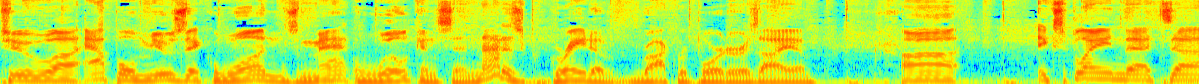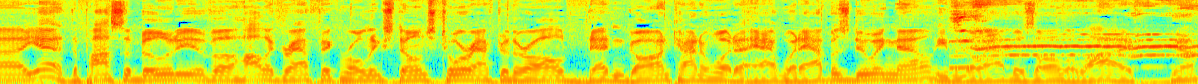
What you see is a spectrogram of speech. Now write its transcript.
To uh, Apple Music One's Matt Wilkinson, not as great a rock reporter as I am, uh, explained that uh, yeah, the possibility of a holographic Rolling Stones tour after they're all dead and gone, kind of what uh, what ABBA's doing now, even though ABBA's all alive. Yeah.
